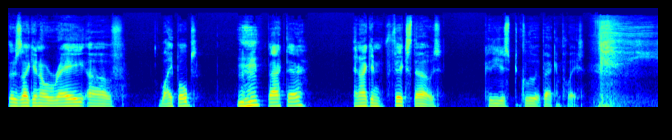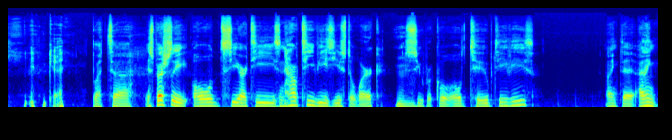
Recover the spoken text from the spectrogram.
there's like an array of light bulbs Mm-hmm. back there and I can fix those cuz you just glue it back in place. Okay. But uh, especially old CRTs and how TVs used to work, Mhm. super cool. Old tube TVs. I think the I think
